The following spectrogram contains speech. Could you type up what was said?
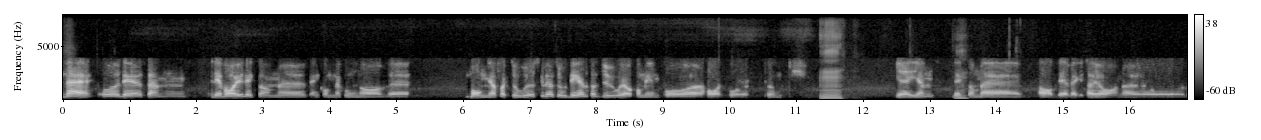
Nej, och det sen... Det var ju liksom eh, en kombination av eh, många faktorer skulle jag tro. Dels att du och jag kom in på eh, hardcore punk-grejen. Mm, Liksom, eh, ja, blev vegetarianer och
